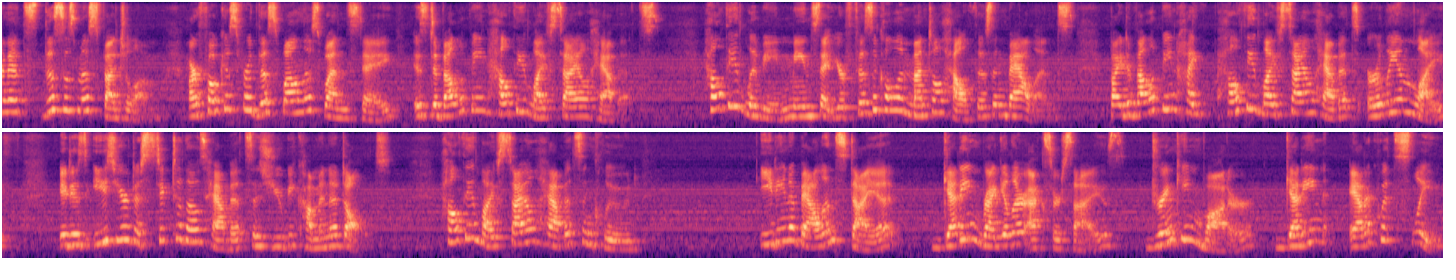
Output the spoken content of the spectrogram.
Hornets, this is Miss Fedulum. Our focus for this Wellness Wednesday is developing healthy lifestyle habits. Healthy living means that your physical and mental health is in balance. By developing healthy lifestyle habits early in life, it is easier to stick to those habits as you become an adult. Healthy lifestyle habits include eating a balanced diet, getting regular exercise, drinking water, getting adequate sleep,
